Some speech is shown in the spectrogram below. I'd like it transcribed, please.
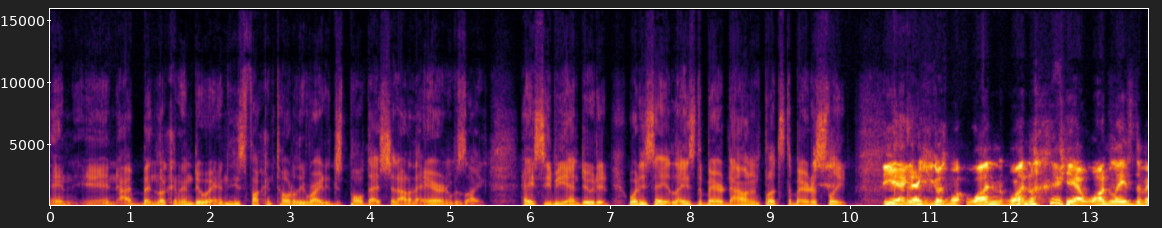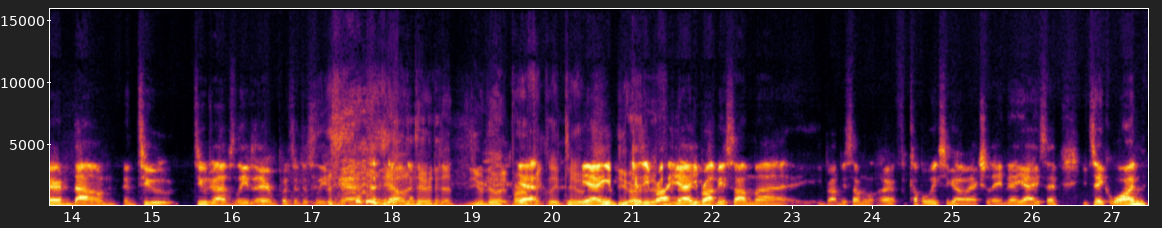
And and I've been looking into it and he's fucking totally right. He just pulled that shit out of the air and it was like, "Hey, CBN dude, it what do you say? It lays the bear down and puts the bear to sleep." yeah, exactly. He goes one, one. Yeah, one lays the bear down, and two, two drops leaves there and puts it to sleep. Yeah, yeah, dude, that, you knew it perfectly too. Yeah, he because he brought few- yeah he brought me some uh, he brought me some uh, a couple weeks ago actually. And, uh, yeah, he said you take one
